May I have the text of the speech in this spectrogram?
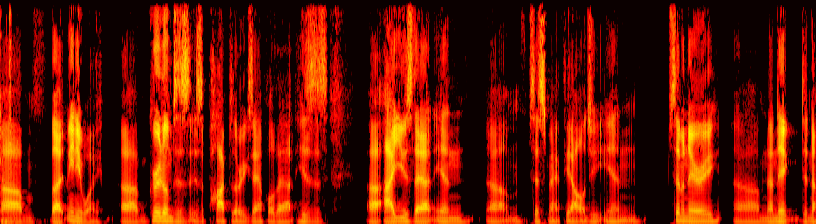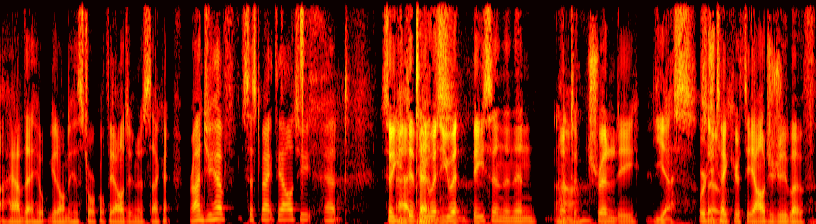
Um, but anyway, um, Grudem's is, is a popular example of that. His is, uh, I use that in um, systematic theology in seminary. Um, now Nick did not have that. He'll get on to historical theology in a second. Ryan, do you have systematic theology at? So you At did. You went, you went Beeson and then went Uh-huh. to Trinity. Yes. Where'd So you take your theology? Do both?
